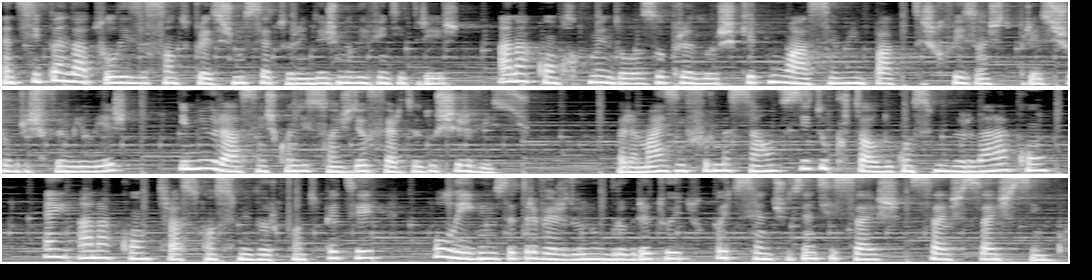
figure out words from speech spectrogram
Antecipando a atualização de preços no setor em 2023, a Anacom recomendou aos operadores que atenuassem o impacto das revisões de preços sobre as famílias e melhorassem as condições de oferta dos serviços. Para mais informação, visite o portal do consumidor da Anacom em anacom-consumidor.pt ou ligue-nos através do número gratuito 800 206 665.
